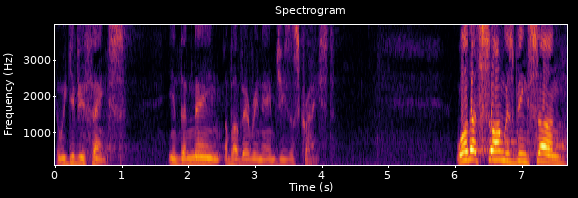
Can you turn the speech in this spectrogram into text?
And we give you thanks in the name above every name, Jesus Christ. While that song was being sung,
